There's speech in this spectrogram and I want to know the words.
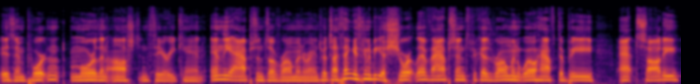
is important more than Austin Theory can in the absence of Roman Reigns, which I think is going to be a short lived absence because Roman will have to be at Saudi.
